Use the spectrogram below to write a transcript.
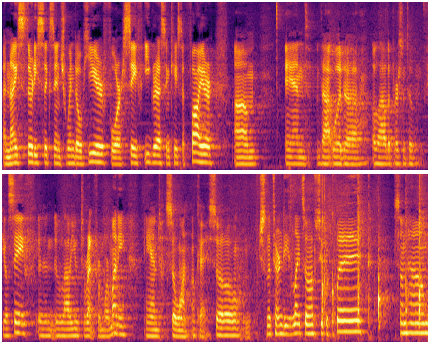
a nice 36 inch window here for safe egress in case of fire. Um, and that would uh, allow the person to feel safe and allow you to rent for more money and so on. Okay so i'm just gonna turn these lights off super quick. Somehow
